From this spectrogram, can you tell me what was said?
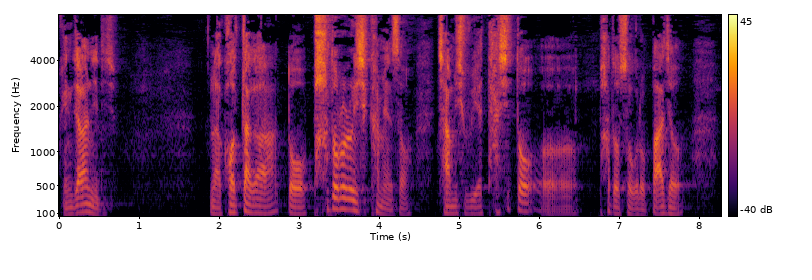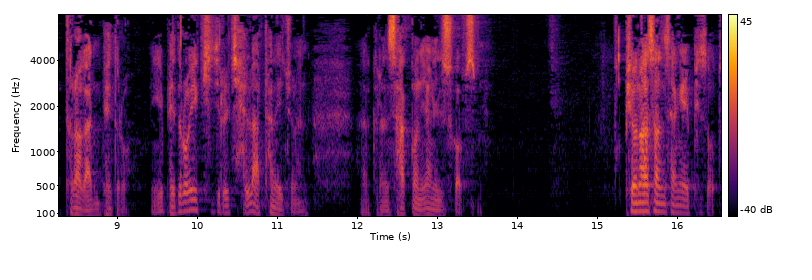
굉장한 일이죠. 그러나 걷다가 또 파도를 의식하면서 잠시 후에 다시 또 어, 파도 속으로 빠져 들어간 베드로. 이게 베드로의 기질을 잘 나타내주는 그런 사건이 아닐 수가 없습니다. 변화선상의 에피소드.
